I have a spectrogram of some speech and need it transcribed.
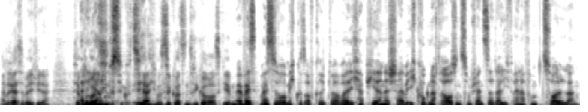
Andreas, da bin ich wieder. Ich Alter, kurz, ja, ich musste kurz- Ja, ich musste kurz ein Trikot rausgeben. Äh, Weißt, weißt du, warum ich kurz aufgeregt war? Weil ich habe hier an der Scheibe, ich gucke nach draußen zum Fenster, da lief einer vom Zoll lang.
